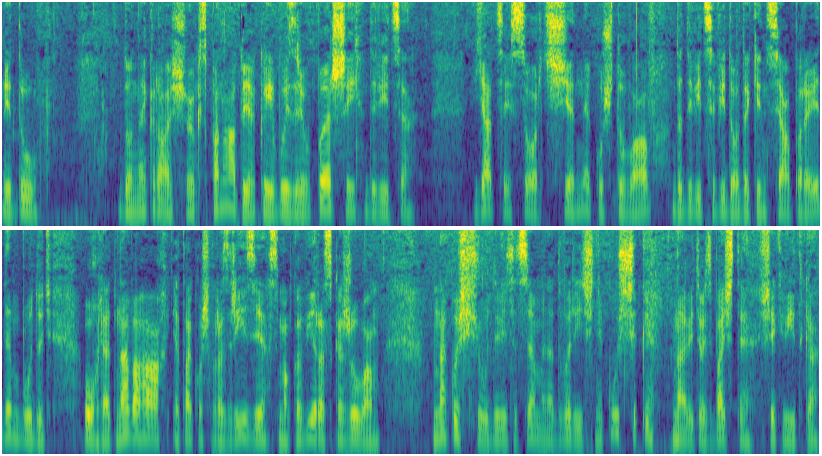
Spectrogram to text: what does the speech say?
Іду до найкращого експонату, який визрів перший. Дивіться, я цей сорт ще не куштував. Додивіться відео до кінця перейдемо. Будуть огляд на вагах, і також в розрізі, смакові розкажу вам. На кущу, дивіться, це в мене дворічні кущики. Навіть ось, бачите, ще квітка.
